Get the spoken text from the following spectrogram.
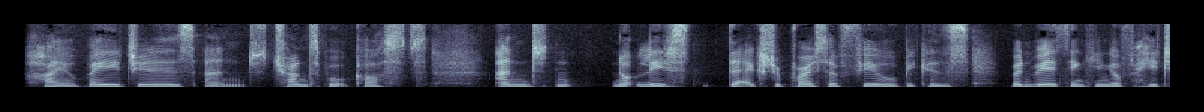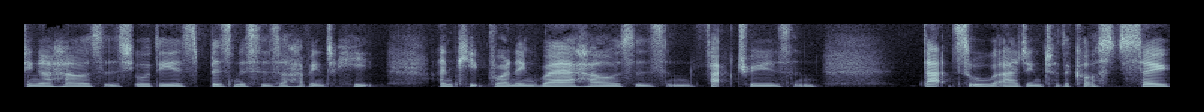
higher wages and transport costs, and not least the extra price of fuel. Because when we're thinking of heating our houses, all these businesses are having to heat and keep running warehouses and factories, and that's all adding to the cost. So,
